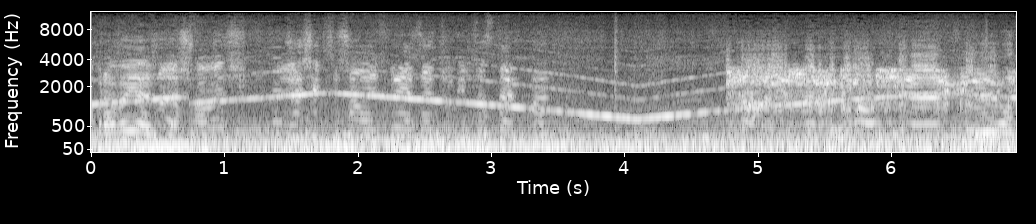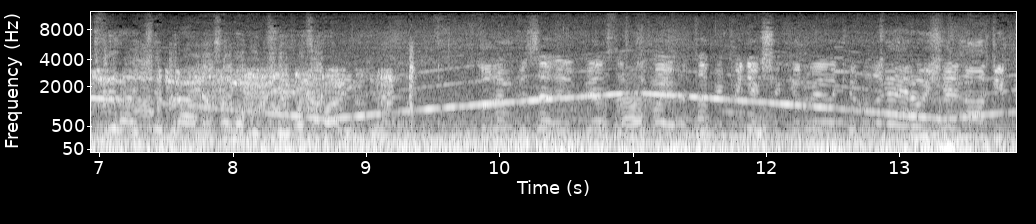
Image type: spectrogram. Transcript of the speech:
Dobra, wyjeżdża. Słyszałeś? Grzesiek, słyszałeś wyjeżdżać drugim zastępem. Otwierajcie bramę, samochód się was pali gdzieś. Którym wze- wjazdem gdzie mają? Na BP niech się kieruje na kierunek. Kieruj się na BP,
